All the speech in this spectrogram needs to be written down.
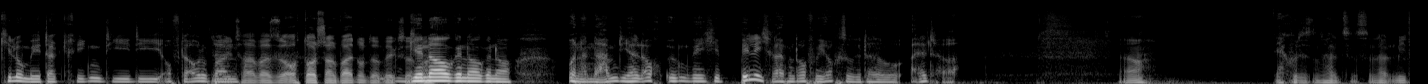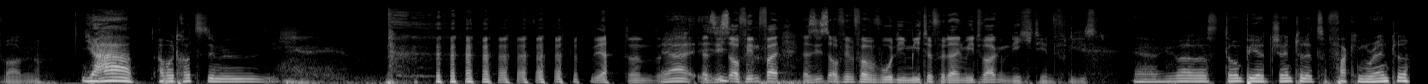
Kilometer kriegen, die, die auf der Ja, Autobahn. die teilweise auch deutschlandweit unterwegs sind. Ne? genau, genau, genau. Und dann haben die halt auch irgendwelche Billigreifen drauf, wo ich auch so gedacht habe, oh, Alter. Ja. Ja, gut, das sind halt, das sind halt Mietwagen, ne? Ja, aber trotzdem, äh, ja, dann, ja, da siehst du auf jeden Fall, da siehst du auf jeden Fall, wo die Miete für deinen Mietwagen nicht hinfließt. ja, wie war das? Don't be a gentle, it's a fucking rental.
